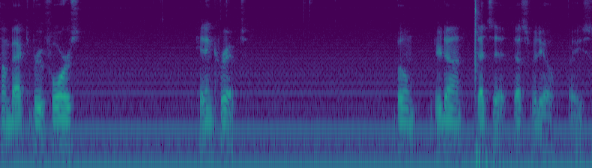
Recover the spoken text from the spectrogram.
Come back to brute force. Hit encrypt. Boom, you're done. That's it. That's the video. Peace.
